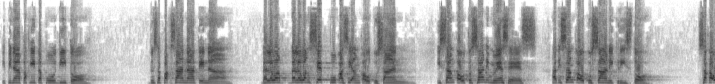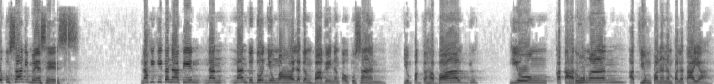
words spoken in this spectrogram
ipinapakita po dito, dun sa paksa natin na dalawang, dalawang set po kasi ang kautusan. Isang kautusan ni Moises at isang kautusan ni Kristo. Sa kautusan ni Moises, nakikita natin nan, nando doon yung mahalagang bagay ng kautusan. Yung pagkahabag, yung katarungan, at yung pananampalataya.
